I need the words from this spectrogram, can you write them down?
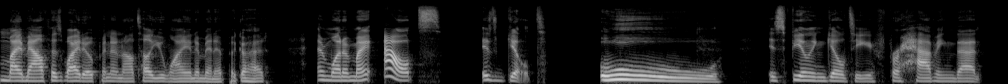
My mouth is wide open and I'll tell you why in a minute, but go ahead. And one of my outs is guilt. Ooh. Is feeling guilty for having that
